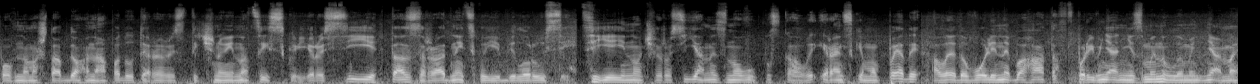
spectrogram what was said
повномасштабного нападу терористичної нацистської Росії та зрадницької Білорусі. Цієї ночі росіяни знову пускали іранські мопеди, але доволі небагато в порівнянні з минулими днями.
